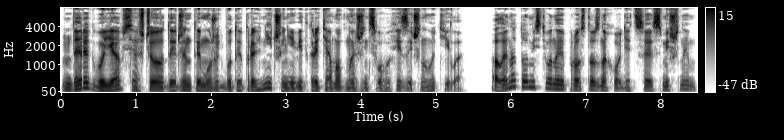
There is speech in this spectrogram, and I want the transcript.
Дерек боявся, що дидженти можуть бути пригнічені відкриттям обмежень свого фізичного тіла, але натомість вони просто знаходять це смішним.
